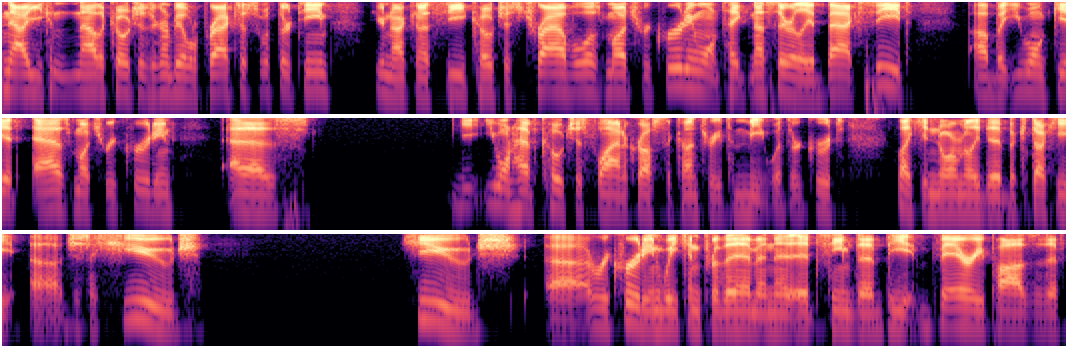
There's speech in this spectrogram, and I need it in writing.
now you can now the coaches are going to be able to practice with their team. You're not going to see coaches travel as much. Recruiting won't take necessarily a back seat, uh, but you won't get as much recruiting as you won't have coaches flying across the country to meet with recruits like you normally did. But Kentucky, uh, just a huge, huge uh, recruiting weekend for them, and it, it, seemed to be very positive.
